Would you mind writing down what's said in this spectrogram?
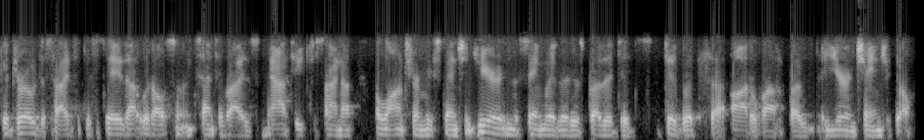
Gaudreau decides to stay, that would also incentivize Matthew to sign a, a long-term extension here in the same way that his brother did did with uh, Ottawa about a year and change ago.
